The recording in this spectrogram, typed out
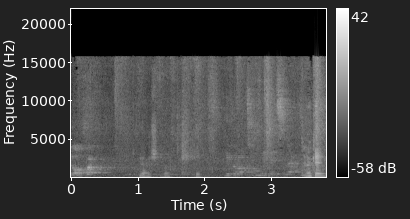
the door, sir. Yeah, sure. Okay. You've got two minutes left. Okay.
